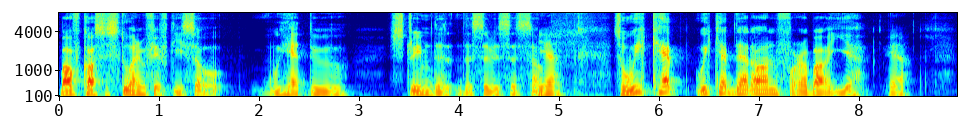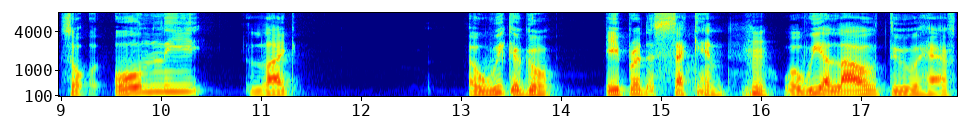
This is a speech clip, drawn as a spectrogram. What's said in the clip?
but of course it's two hundred fifty, so we had to stream the the services. So Yeah. so we kept we kept that on for about a year. Yeah. So only like a week ago, April the 2nd, hmm. were we allowed to have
